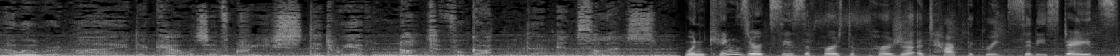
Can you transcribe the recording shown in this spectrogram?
I will remind the cowards of Greece that we have not forgotten their insolence. When King Xerxes I of Persia attacked the Greek city-states,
